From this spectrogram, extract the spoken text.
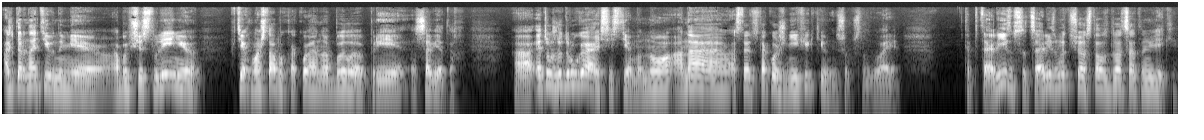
альтернативными обобществлению в тех масштабах, какое оно было при Советах. А, это уже другая система, но она остается такой же неэффективной, собственно говоря. Капитализм, социализм, это все осталось в 20 веке.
